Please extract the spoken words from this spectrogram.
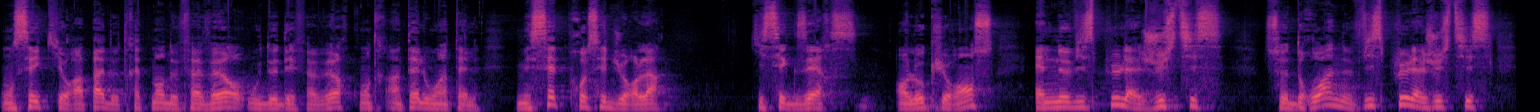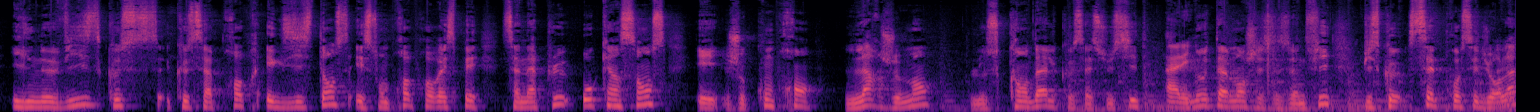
on sait qu'il n'y aura pas de traitement de faveur ou de défaveur contre un tel ou un tel. Mais cette procédure-là, qui s'exerce en l'occurrence, elle ne vise plus la justice. Ce droit ne vise plus la justice il ne vise que, sa propre existence et son propre respect. Ça n'a plus aucun sens et je comprends largement le scandale que ça suscite, notamment chez ces jeunes filles, puisque cette procédure-là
